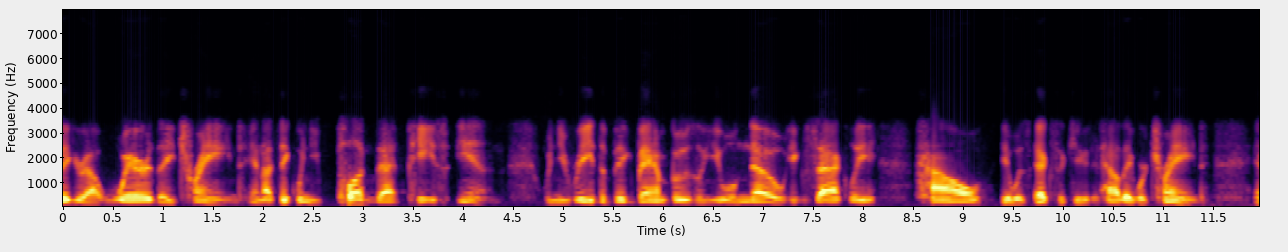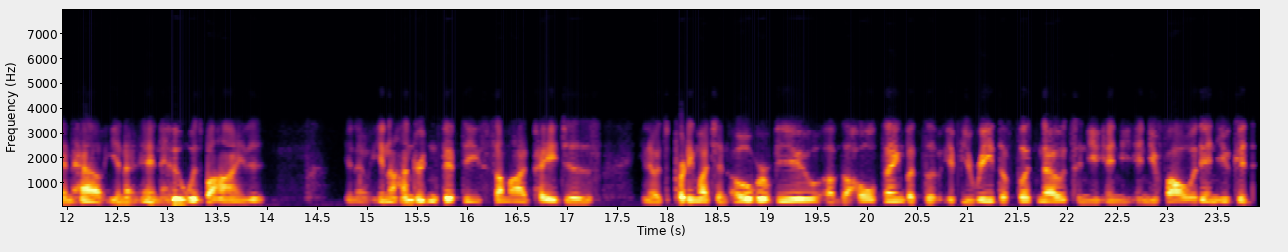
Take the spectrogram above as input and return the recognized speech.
figure out where they trained. And I think when you plug that piece in, when you read the Big Bamboozle, you will know exactly how it was executed, how they were trained, and how, you know, and who was behind it. You know, in 150 some odd pages, you know, it's pretty much an overview of the whole thing. But the, if you read the footnotes and you, and you and you follow it in, you could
